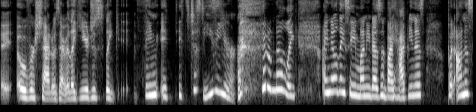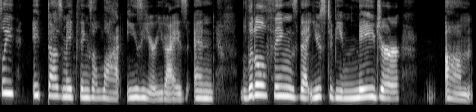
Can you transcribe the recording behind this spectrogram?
uh, overshadows that. Like you're just like thing it it's just easier. I don't know. Like I know they say money doesn't buy happiness, but honestly, it does make things a lot easier, you guys. And little things that used to be major um,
